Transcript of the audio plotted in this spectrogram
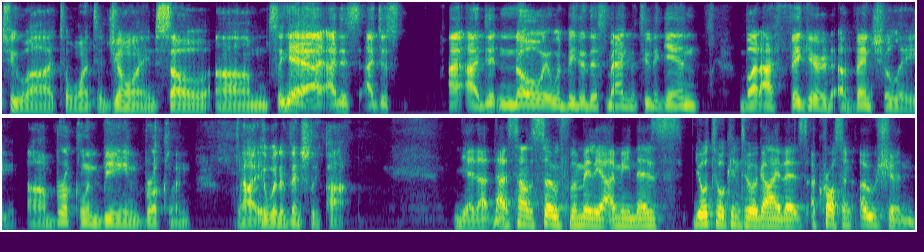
to uh, to want to join. So um, so yeah, I, I just I just I, I, didn't know it would be to this magnitude again, but I figured eventually um, Brooklyn being Brooklyn, uh, it would eventually pop. Yeah, that, that sounds so familiar. I mean, there's you're talking to a guy that's across an ocean,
